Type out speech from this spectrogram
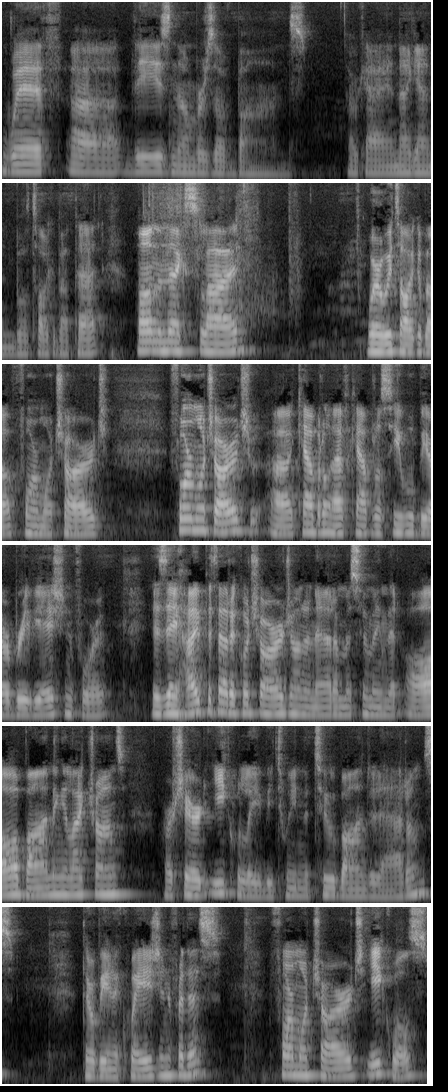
with uh, these numbers of bonds. Okay, and again, we'll talk about that on the next slide where we talk about formal charge. Formal charge, uh, capital F, capital C will be our abbreviation for it, is a hypothetical charge on an atom assuming that all bonding electrons are shared equally between the two bonded atoms. There will be an equation for this. Formal charge equals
